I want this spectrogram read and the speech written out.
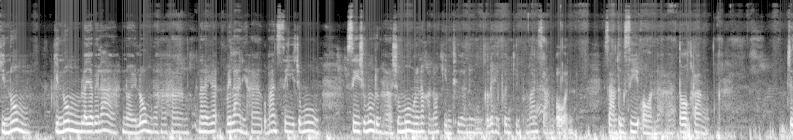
กินนม กินนมระยะเวลาหน่อยลงนะคะห่างในระยะเวลานี่ห่างประมาณ4ชั่วโมง4ชั่วโมงถึง5ชั่วโมงเลยนะคะเนาะกินเทื่อหนึ่งก็เลยให้เพิ่นกินประมาณ3อ่อน3ถึง4อ่อนนะคะต่อครั้งจะ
